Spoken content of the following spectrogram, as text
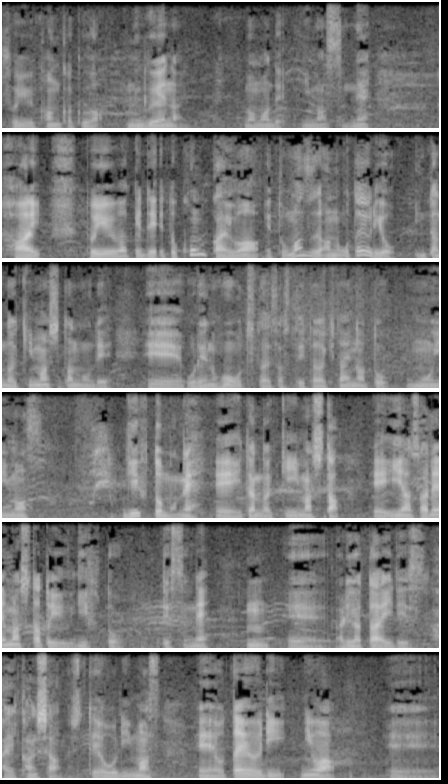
そういう感覚が拭えない。ままでいますね。はい。というわけで、えっと、今回は、えっと、まずあのお便りをいただきましたので、えー、お礼の方をお伝えさせていただきたいなと思います。ギフトもね、えー、いただきました、えー、癒されましたというギフトですね。うん、えー、ありがたいです。はい感謝しております、えお便りには、え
